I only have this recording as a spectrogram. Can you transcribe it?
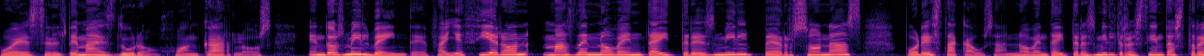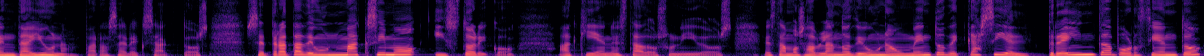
Pues el tema es duro, Juan Carlos. En 2020 fallecieron más de 93.000 personas por esta causa, 93.331 para ser exactos. Se trata de un máximo histórico aquí en Estados Unidos. Estamos hablando de un aumento de casi el 30%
